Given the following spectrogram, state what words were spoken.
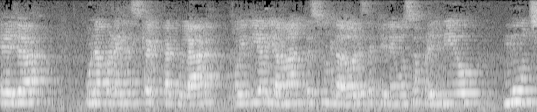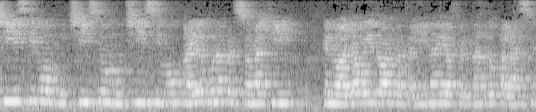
ella, una pareja espectacular. Hoy día diamantes fundadores de quien hemos aprendido muchísimo, muchísimo, muchísimo. ¿Hay alguna persona aquí que no haya oído a Catalina y a Fernando Palacio?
